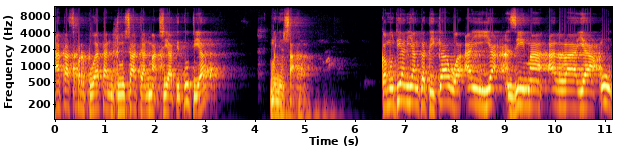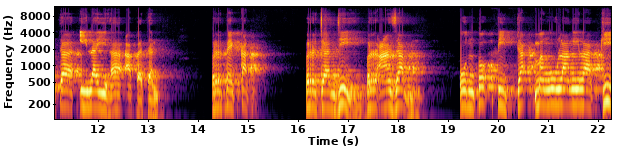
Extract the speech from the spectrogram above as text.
atas perbuatan dosa dan maksiat itu dia menyesal. Kemudian yang ketiga wa ayyazima alla ya'uda ilaiha abadan. Bertekad, berjanji, berazam untuk tidak mengulangi lagi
